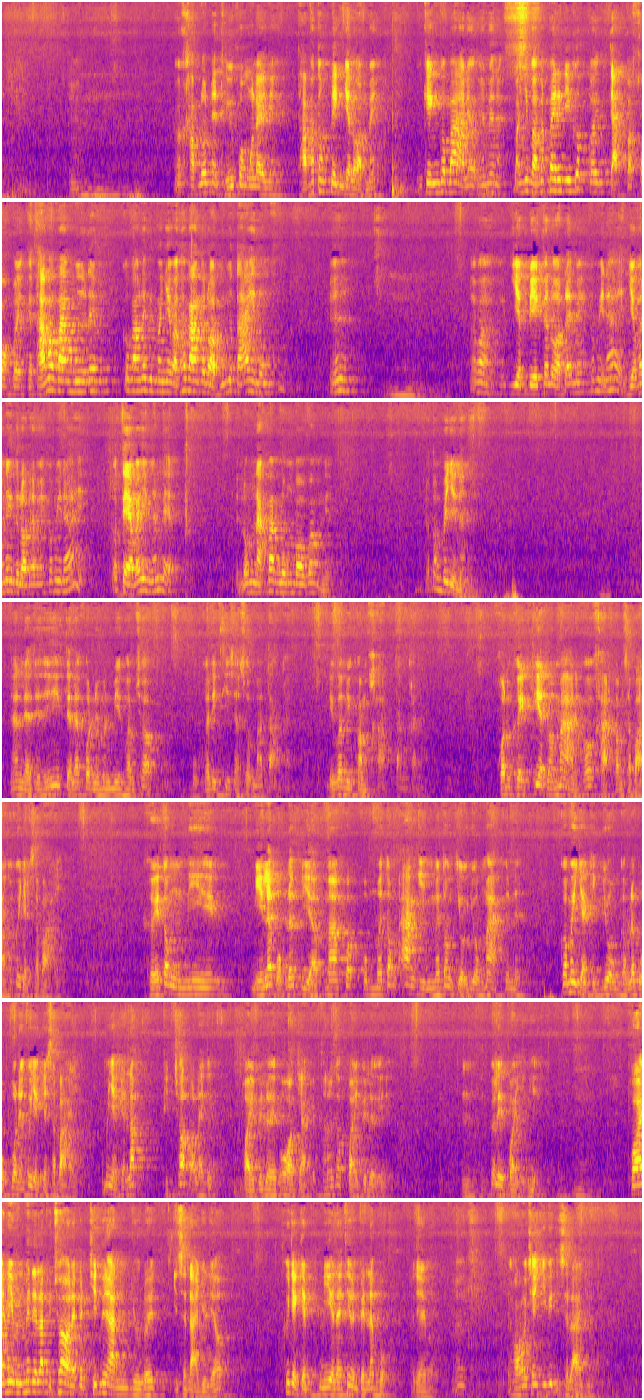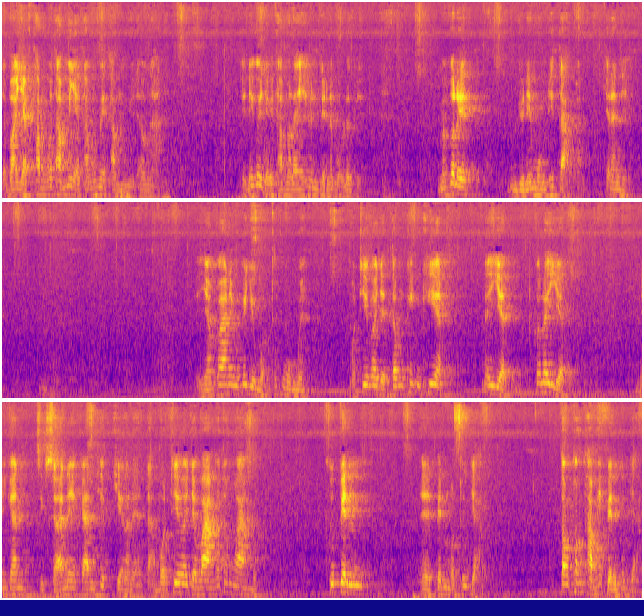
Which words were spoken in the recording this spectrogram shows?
ก็ขับรถเนี่ยถือพวงมาลัยเนี่ยถามว่าต้องเกรงตลอดไหมเกรงก็บ้าแล้วใช่ไหมนะบางจังหวะมันไปดีๆก็ไปจับประคองไป แต่ถามว่าวางมือได้ไหมก็วางได้เป็นบางจังหวะถ้าวางตลอดมันก็ตายลง เออแล้วว่าเหยียบเบรกตลอดได้ไหมก็ไม่ได้เหยียบคันเร่งตลอดได้ไหมก็ไม่ได้ ก็แต่ไว้อย่างนั้นแหละลงหนักบ้างลงเบาบ้างเนี่ย ก็ต้องเป็นอย่างนั้นนั่นแหละแต่ทีนี้แต่ละคนเนี่ยมันมีความชอบบุคลิกที่สะสมมาต่างกัน หรือว่ามีความขาดต่างกัน คนเคยเครียดมามากเนี่ยเขาขาดความสบายเขาก็อยากสบาย เคยต้องมีมีระบบระเบียบมาควบคุมมาต้องอ้างอิงมาต้องเกี่ยวโยงมากขึ้นเนี่ยก็ไม่อยากจะโยงกับระบบพวกนั้นก็อยากจะสบาย ไม่อยากจะรับผิดชอบอะไรก็ปล่อยไปเลยพอออกจากทั้งนั้นก็ปล่อยไปเลย อืมก็เลยปล่อยอย่างนี้พอไอ้นี่มันไม่ได้รับผิดชอบอะไรเป็นชิ้นเป็นอันอยู่โดยอิสระอยู่แล้ว ก็อยากจะมีอะไรที่มันเป็นระบบเข้าใจป่ะเออเจ้าของใช้ชีวิตอิสระอยู่ สบาอยากทำก็ทำไม่อยากทำก็ไม่ทำอยู่แล้วงาน ทีนี้ก็อยากจะทำอะไรให้มันเป็นระบบระเบียบมันก็เลยอยู่ในมุมที่ต่างกันแค่นั้นเองอย่างว่านี่มันก็อยู่หมดทุกมุมไงหมดที่ว่าจะต้องเคร่งเครียดละเอียดก็ละเอียด ในการศึกษาในการเทียบเคียงอะไรต่างบทที่ว่าจะวางก็ต้องวางหมดคือเป็นเป็นหมดทุกอย่าง ต้องต้องทำให้เป็นทุกอย่าง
